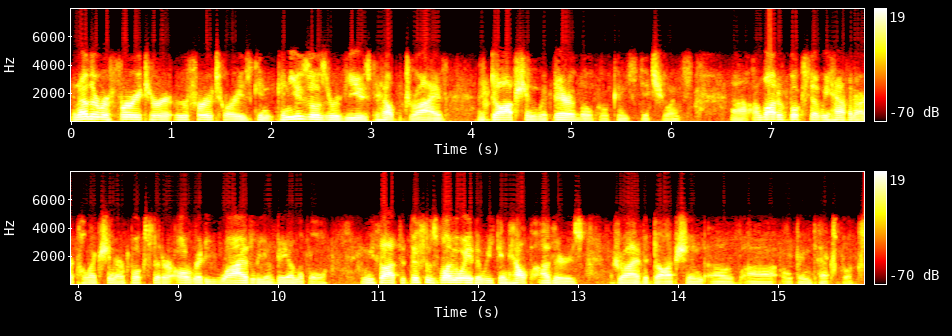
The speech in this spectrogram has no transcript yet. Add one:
and other repositories can, can use those reviews to help drive adoption with their local constituents. Uh, a lot of books that we have in our collection are books that are already widely available. And we thought that this is one way that we can help others drive adoption of uh, open textbooks.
